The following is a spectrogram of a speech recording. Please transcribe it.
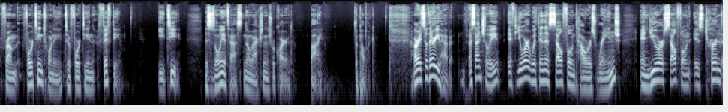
from 1420 to 1450 ET. This is only a test, no action is required by the public. All right, so there you have it. Essentially, if you're within a cell phone tower's range and your cell phone is turned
